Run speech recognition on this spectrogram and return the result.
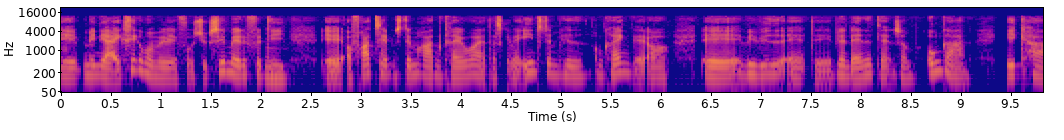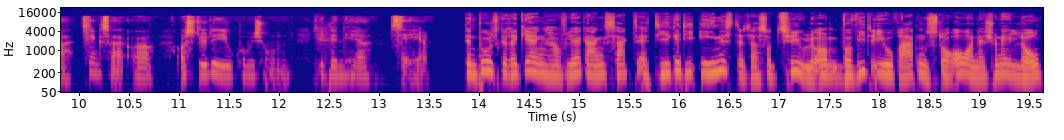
Øh, men jeg er ikke sikker på, at man vil få succes med det, fordi mm. øh, at fratage dem stemmeretten kræver, at der skal være enstemmighed omkring det, og øh, vi ved, at øh, blandt andet et land som Ungarn ikke har tænkt sig at, at støtte EU-kommissionen i den her sag her. Den polske regering har flere gange sagt, at de ikke er de eneste, der så tvivl om, hvorvidt EU-retten står over national lov.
